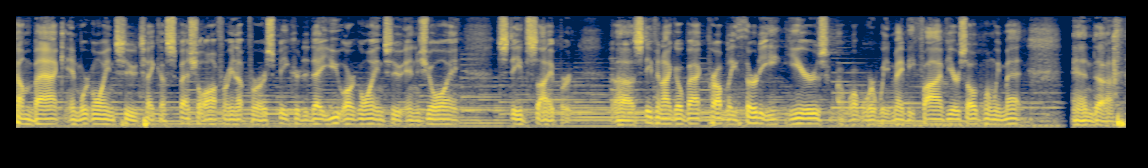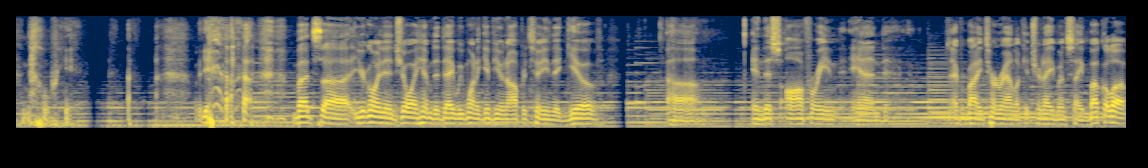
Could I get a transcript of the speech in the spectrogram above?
come back and we're going to take a special offering up for our speaker today. You are going to enjoy Steve Seipert. Uh, Steve and I go back probably 30 years. Uh, What were we? Maybe five years old when we met. And uh, no, we. yeah, but uh, you're going to enjoy him today. We want to give you an opportunity to give uh, in this offering. And everybody turn around, look at your neighbor, and say, Buckle up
